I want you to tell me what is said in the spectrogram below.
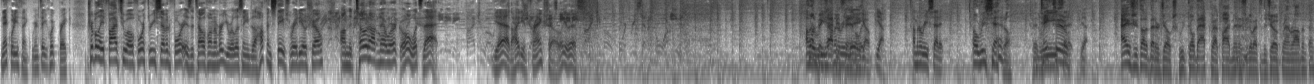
Nick, what do you think? We're going to take a quick break. Triple eight five two zero four three seven four is the telephone number. You are listening to the Huff and Stapes radio show on the Toad Hop Network. Oh, what's that? Yeah, the Heidi and Frank show. Look at this. I'm One gonna big re- I'm happy gonna re- There you family. go. Yeah, I'm gonna reset it. Oh, reset it all. Take reset two. It. Yeah. I actually thought of better jokes. We go back about five minutes and go back to the joke round robin thing?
